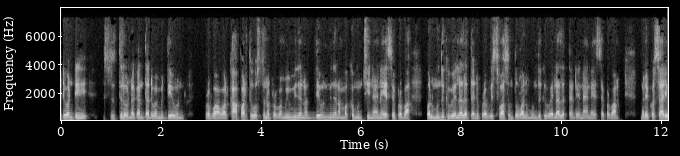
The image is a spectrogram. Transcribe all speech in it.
ఇటువంటి స్థితిలో ఉన్న తండ్రి మీరు దేవుని ప్రభా వాళ్ళు కాపాడుతూ వస్తున్న ప్రభా మీ మీద దేవుని మీద నమ్మకం ఉంచి నాయన వేసే ప్రభా వాళ్ళు ముందుకు వెళ్ళాల తండ్రి ప్రభా విశ్వాసంతో వాళ్ళు ముందుకు వెళ్ళాల తండ్రి నాయన వేసే ప్రభా మరి ఒకసారి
